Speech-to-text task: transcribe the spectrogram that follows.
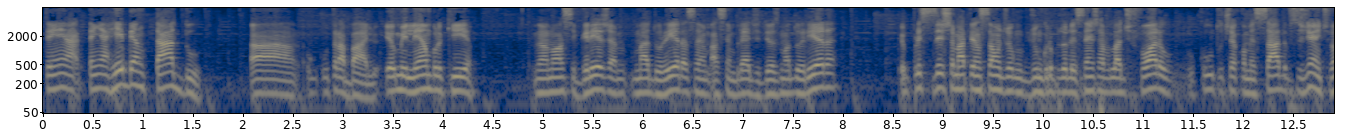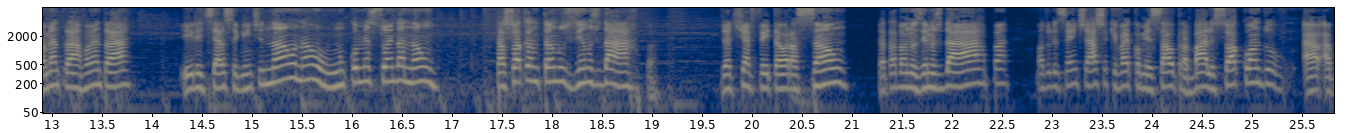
tem, tem arrebentado ah, o, o trabalho. Eu me lembro que na nossa igreja Madureira, Assembleia de Deus Madureira, eu precisei chamar a atenção de um, de um grupo de adolescentes, estava lá de fora, o, o, culto tinha começado. Eu disse, gente, vamos entrar, vamos entrar. Eles disseram o seguinte: não, não, não começou ainda não. Tá só cantando os hinos da harpa. Já tinha feito a oração, já estava nos hinos da harpa. O adolescente acha que vai começar o trabalho só quando a, a,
